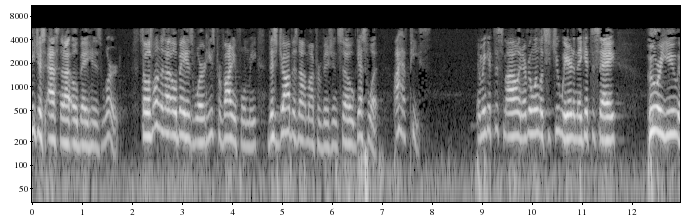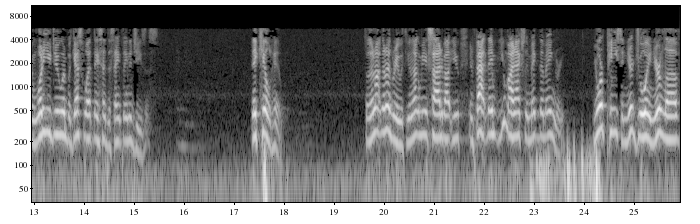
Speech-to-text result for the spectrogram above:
He just asks that I obey his word. So as long as I obey his word, he's providing for me. This job is not my provision, so guess what? I have peace. And we get to smile, and everyone looks at you weird, and they get to say, Who are you, and what are you doing? But guess what? They said the same thing to Jesus. They killed him. So they're not going to agree with you. They're not going to be excited about you. In fact, they, you might actually make them angry. Your peace and your joy and your love,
